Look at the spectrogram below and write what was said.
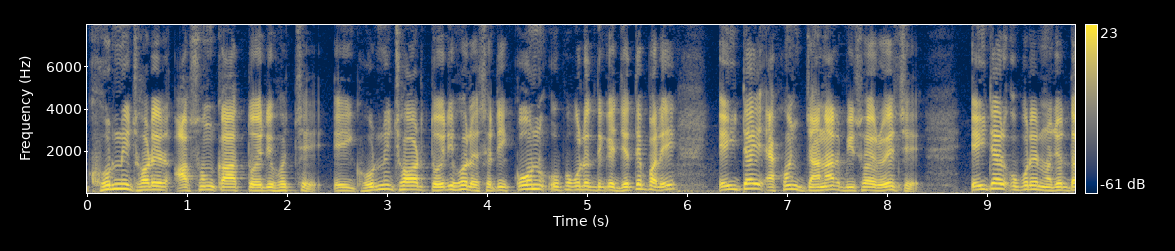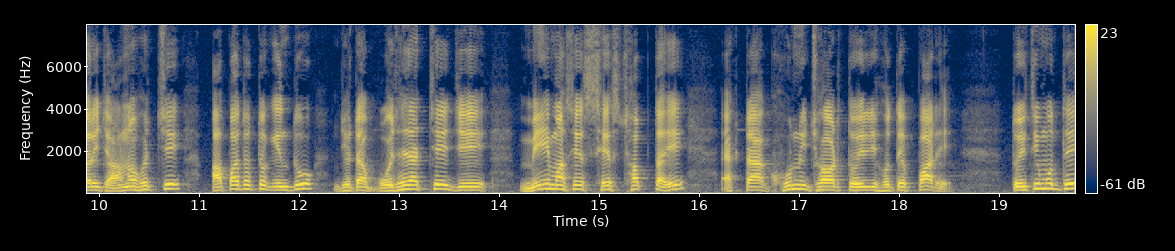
ঘূর্ণিঝড়ের আশঙ্কা তৈরি হচ্ছে। এই ঘূর্ণিঝড় তৈরি হলে সেটি কোন উপকূলের দিকে যেতে পারে এইটাই এখন জানার বিষয় রয়েছে। এইটার উপরে নজরদারি চালানো হচ্ছে। আপাতত কিন্তু যেটা বোঝা যাচ্ছে যে মে মাসের শেষ সপ্তাহে একটা ঘূর্ণিঝড় তৈরি হতে পারে। তো ইতিমধ্যে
